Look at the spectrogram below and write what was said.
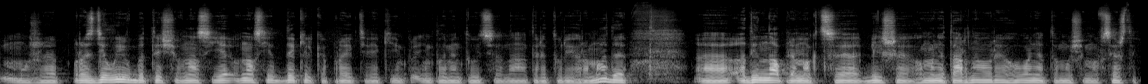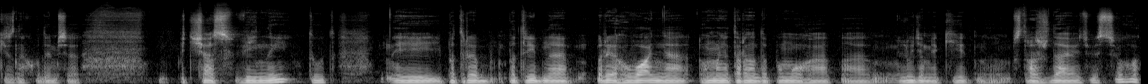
може розділив би те, що в нас є. В нас є декілька проєктів, які імплементуються на території громади. Е, Один напрямок це більше гуманітарного реагування, тому що ми все ж таки знаходимося під час війни тут, і потрібне реагування, гуманітарна допомога е, людям, які е, страждають від цього.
